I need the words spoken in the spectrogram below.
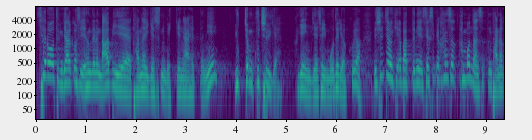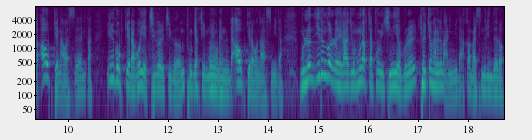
새로 등장할 것으로 예상되는 나비의 단어의 개수는 몇 개냐 했더니 6.97개. 그게 이제 저희 모델이었고요. 근데 실제로 해봤더니 섹스피어 한, 한 번도 안 썼던 단어가 아홉 개 나왔어요. 그러니까 일곱 개라고 예측을 지금 통계학적인 모형으로 했는데 아홉 개라고 나왔습니다. 물론 이런 걸로 해가지고 문학 작품의 진위 여부를 결정하는 건 아닙니다. 아까 말씀드린 대로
